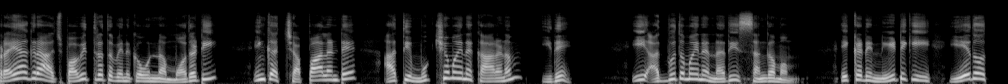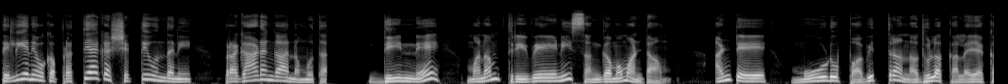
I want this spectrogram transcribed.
ప్రయాగ్రాజ్ పవిత్రత వెనుక ఉన్న మొదటి ఇంకా చెప్పాలంటే అతి ముఖ్యమైన కారణం ఇదే. ఈ అద్భుతమైన నదీ సంగమం. ఇక్కడి నీటికి ఏదో తెలియని ఒక ప్రత్యేక శక్తి ఉందని ప్రగాఢంగా నమ్ముతారు. దీన్నే మనం త్రివేణి సంగమం అంటాం. అంటే మూడు పవిత్ర నదుల కలయక.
